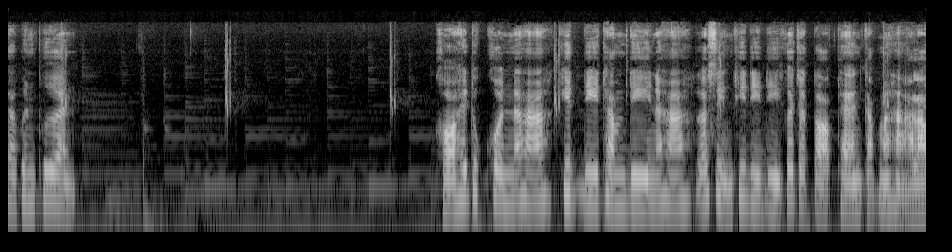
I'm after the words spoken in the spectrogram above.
ค่ะเพื่อนๆ ขอให้ทุกคนนะคะ คิดดีทำดีนะคะ แล้วสิ่งที่ดีๆ ก็จะตอบแทนกลับมาหาเรา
